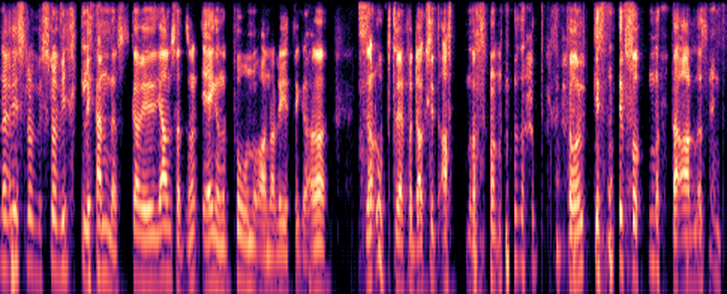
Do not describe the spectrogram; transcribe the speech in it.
når vi slår, slår virkelig igjen, så skal vi ansette sånn egen pornoanalytiker. Sånn opptre på Dagsnytt 18 og sånn. så tolke porno til alle og sånt.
